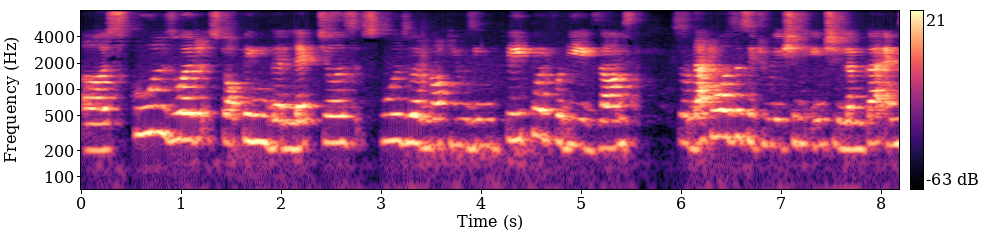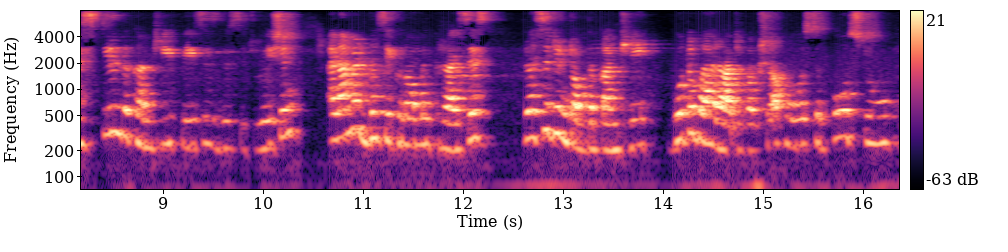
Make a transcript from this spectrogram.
Uh, schools were stopping their lectures, schools were not using paper for the exams. So that was the situation in Sri Lanka, and still the country faces this situation. And amid this economic crisis, president of the country, Gotabaya Rajapaksa, who was supposed to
